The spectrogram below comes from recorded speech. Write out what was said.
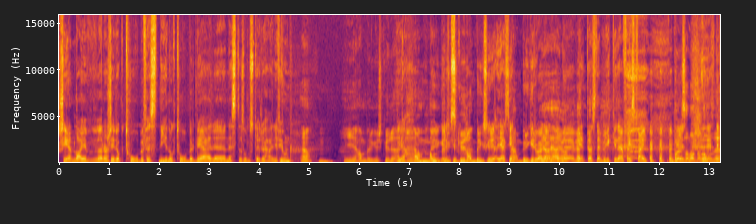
Skien Live arrangerer Oktoberfest 9. oktober. Det er neste sånn større her i fjorden. ja. Mm. I hamburgerskuret? I det Ja, ikke? Ham- hamburgerskur. hamburgerskur. Jeg sier Ja. hamburger hver gang, Ja, ja, og det vet jeg stemmer ikke. Det er feil feil. Bare sånn at alle det,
